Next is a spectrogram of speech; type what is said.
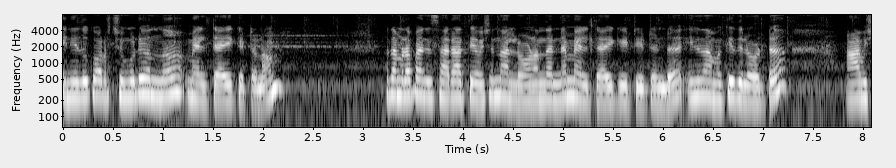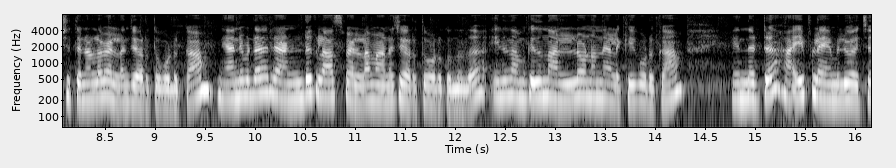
ഇനി ഇത് കുറച്ചും കൂടി ഒന്ന് മെൽറ്റായി കിട്ടണം. അപ്പോൾ നമ്മുടെ പഞ്ചസാര അത്യാവശ്യം നല്ലോണം തന്നെ മെൽറ്റായി കിട്ടിയിട്ടുണ്ട്. ഇനി നമുക്കിതിലോട്ട് ആവശ്യത്തിനുള്ള വെള്ളം ചേർത്ത് കൊടുക്കാം. ഞാനിവിടെ രണ്ട് ഗ്ലാസ് വെള്ളമാണ് ചേർത്ത് കൊടുക്കുന്നത്. ഇനി നമുക്കിത് നല്ലോണം ഇളക്കി കൊടുക്കാം. എന്നിട്ട് ഹൈ ഫ്ലെയിമിൽ വെച്ച്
